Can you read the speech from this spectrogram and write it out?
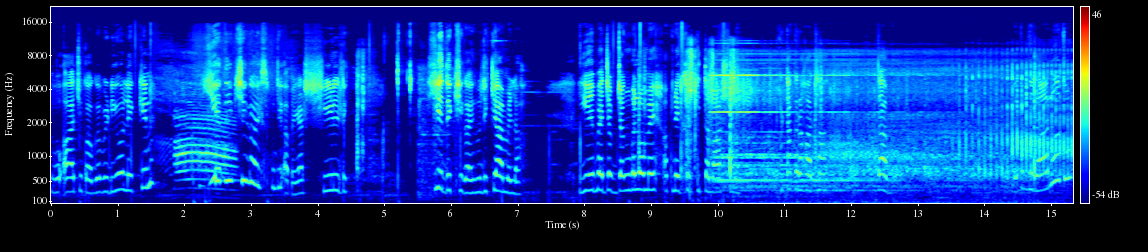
वो आ चुका होगा वीडियो लेकिन ये देखिए गाइस मुझे अब यार शील्ड ये देखिए गाइस मुझे क्या मिला? ये मैं जब जंगलों में अपने घर की तलाश में भटक रहा था, तब ये तो बुरा रहा तो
